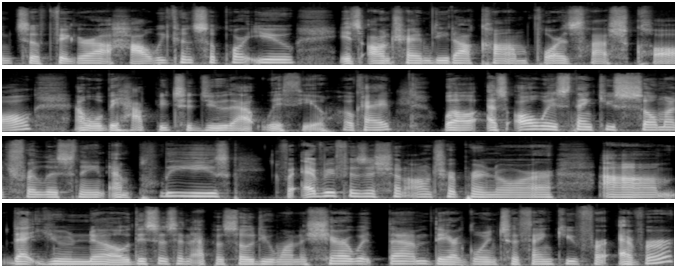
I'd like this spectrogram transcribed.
team to figure out how we can support you. It's entremd.com forward slash call and we'll be happy to do that with you. Okay. Well, as always, thank you so much for listening and please for every physician entrepreneur um, that you know, this is an episode you want to share with them. They are going to thank you forever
